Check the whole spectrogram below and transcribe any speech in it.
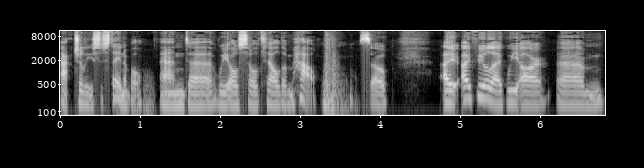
actually sustainable. And uh, we also tell them how. so I, I feel like we are um,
